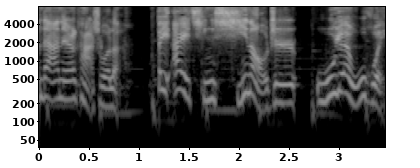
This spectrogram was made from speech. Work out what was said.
嗯，澳门的安尼尔卡说了，被爱情洗脑之无怨无悔。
